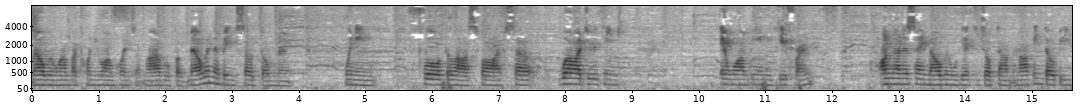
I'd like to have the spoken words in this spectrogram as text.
Melbourne won by 21 points at Marvel, but Melbourne have been so dominant, winning four of the last five. So, while I do think it won't be any different, I'm going to say Melbourne will get the job done, and I think they'll be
